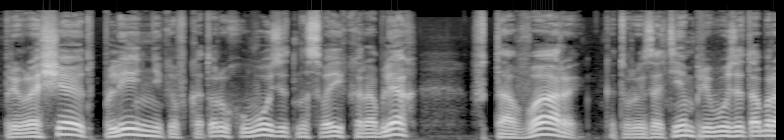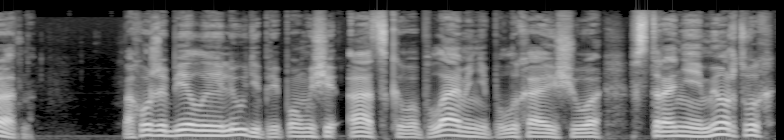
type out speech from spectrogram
превращают пленников, которых увозят на своих кораблях, в товары, которые затем привозят обратно. Похоже, белые люди при помощи адского пламени, полыхающего в стране мертвых,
